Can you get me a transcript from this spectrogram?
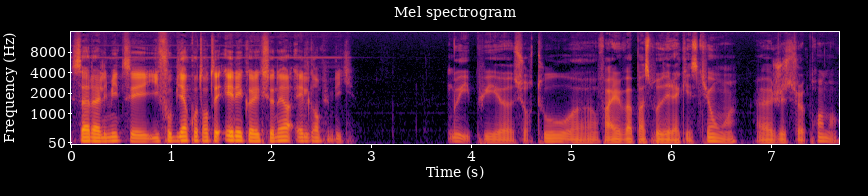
ça, à la limite, il faut bien contenter et les collectionneurs et le grand public. Oui, puis euh, surtout, euh, enfin, elle va pas se poser la question, hein, elle va juste le prendre.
